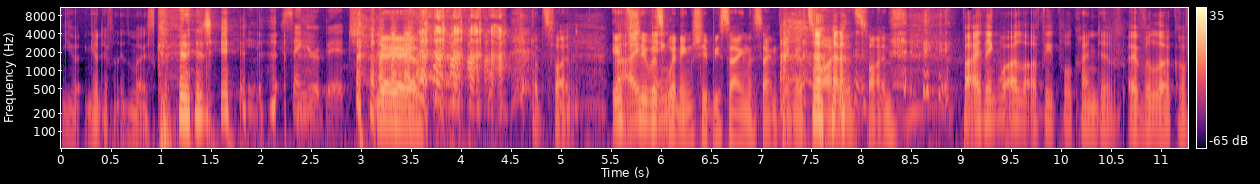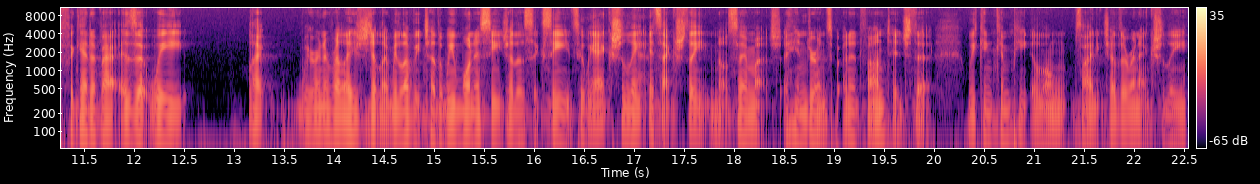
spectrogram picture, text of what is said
you, you're definitely the most competitive. Saying you're a bitch. yeah, yeah, yeah. That's fine. If But I she was think- winning, she'd be saying the same thing. It's fine. It's fine. But I think what a lot of people kind of overlook or forget about is that we, like, we're in a relationship. Like, we love each other. We want to see each other succeed. So we actually, it's actually not so much a hindrance, but an advantage that we can compete alongside each other and actually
